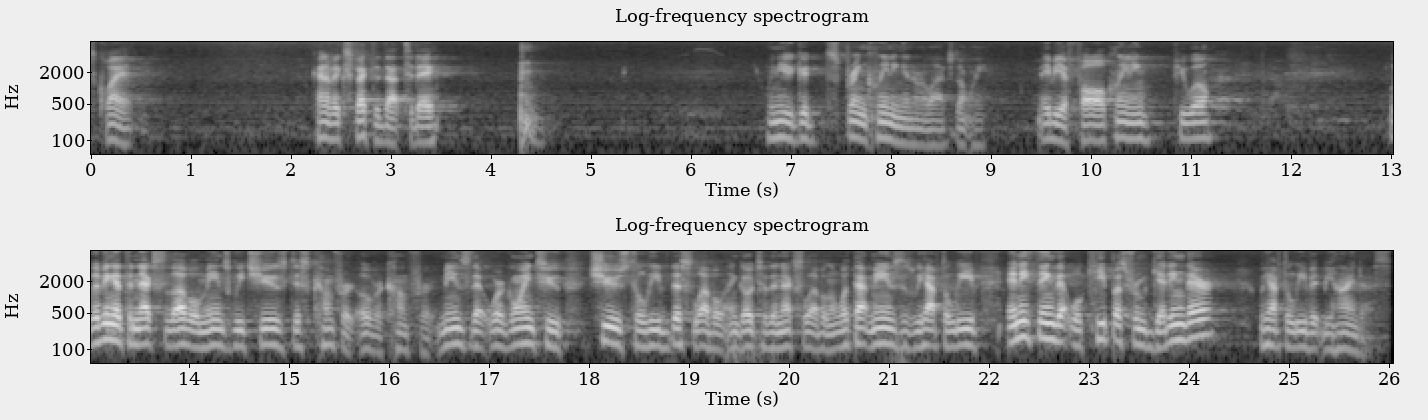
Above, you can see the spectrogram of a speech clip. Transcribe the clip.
It's quiet. Kind of expected that today. we need a good spring cleaning in our lives, don't we? Maybe a fall cleaning, if you will. Living at the next level means we choose discomfort over comfort. It means that we're going to choose to leave this level and go to the next level. And what that means is we have to leave anything that will keep us from getting there, we have to leave it behind us.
